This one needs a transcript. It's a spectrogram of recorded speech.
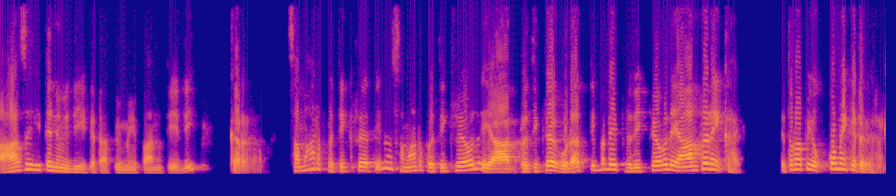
ආස හිතෙන විදිහකට අපි මේ පන්තියේදී කරනවා. සමහර ප්‍රතික්‍රියා තියෙනවා සමහර ප්‍රතික්‍රියාවල ප්‍රතික්‍රියා ගොඩක් තිබ්බට ඒ ප්‍රතික්‍රියාවල යාන්ත්‍රණ එකයි. ඒතර අපි ඔක්කොම එකට කරනවා.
